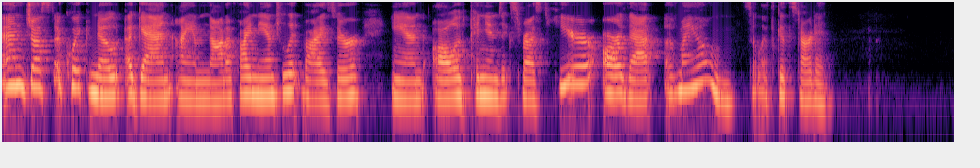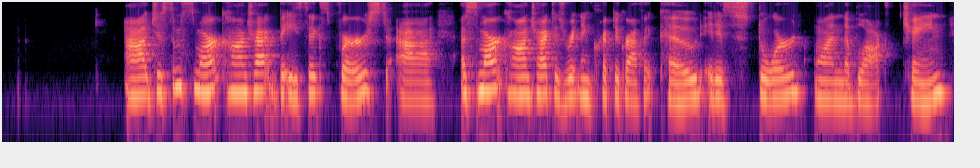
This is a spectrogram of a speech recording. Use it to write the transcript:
And just a quick note again, I am not a financial advisor, and all opinions expressed here are that of my own. So let's get started. Uh, just some smart contract basics first. Uh, a smart contract is written in cryptographic code. It is stored on the blockchain.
